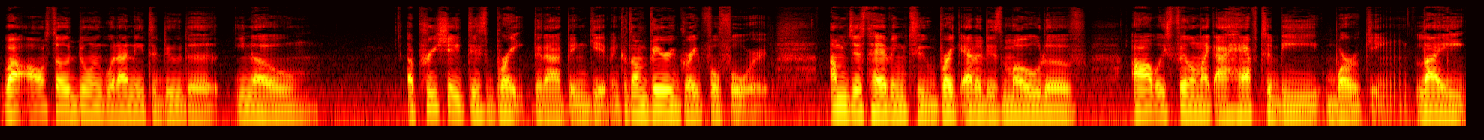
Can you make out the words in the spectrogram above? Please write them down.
while also doing what I need to do to, you know, appreciate this break that I've been given cuz I'm very grateful for it. I'm just having to break out of this mode of always feeling like I have to be working. Like,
